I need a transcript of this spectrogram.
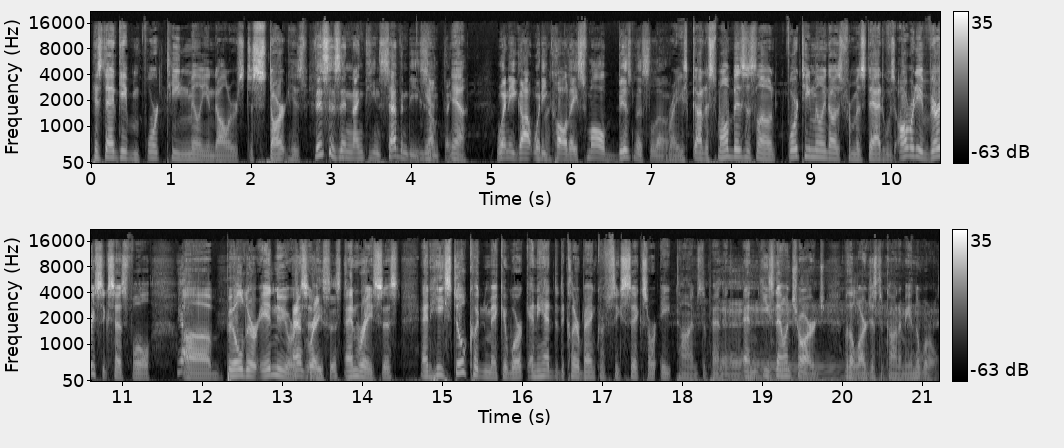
His dad gave him 14 million dollars to start his. This is in 1970 something. yeah. When he got what he called a small business loan. Right, he's got a small business loan, 14 million dollars from his dad, who was already a very successful Yeah. uh, builder in New York And City. racist. and racist, and he still couldn't make it work, and he had to declare bankruptcy six or eight times, depending. And he's now in charge of the largest economy in the world.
